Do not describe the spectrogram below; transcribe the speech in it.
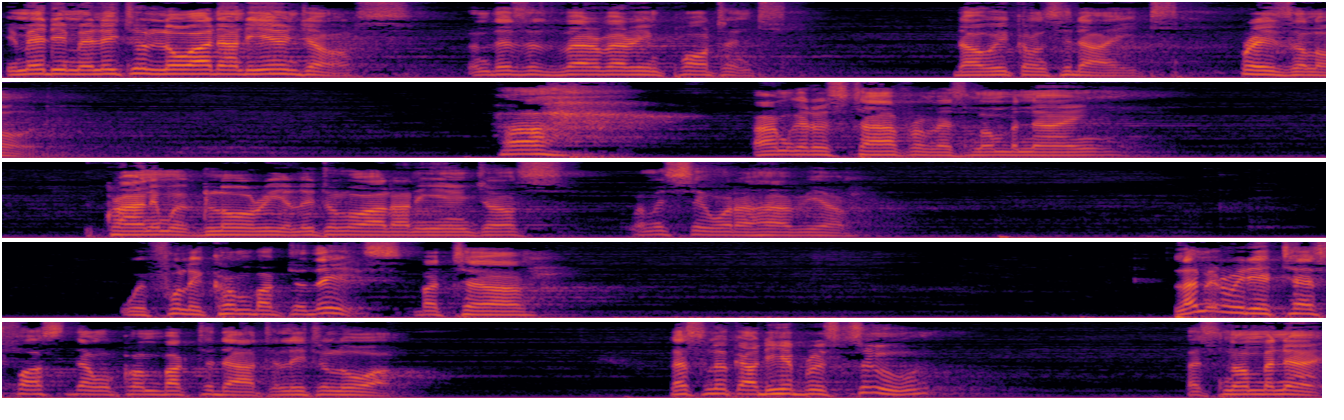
He made him a little lower than the angels. And this is very, very important that we consider it. Praise the Lord. Ah. I'm going to start from verse number 9. Crown him with glory, a little lower than the angels. Let me see what I have here. We fully come back to this, but uh, let me read a text first, then we'll come back to that a little lower. Let's look at Hebrews 2, verse number 9.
